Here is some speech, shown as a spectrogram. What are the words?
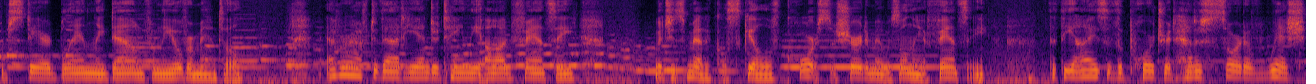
which stared blandly down from the overmantel. Ever after that, he entertained the odd fancy, which his medical skill, of course, assured him it was only a fancy, that the eyes of the portrait had a sort of wish,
